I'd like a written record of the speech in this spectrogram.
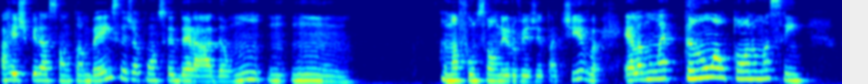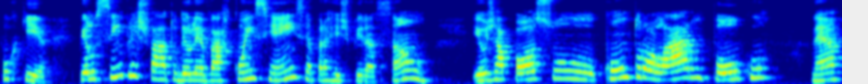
a respiração também seja considerada um, um, um uma função neurovegetativa, ela não é tão autônoma assim. Por quê? Pelo simples fato de eu levar consciência para a respiração, eu já posso controlar um pouco, né,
